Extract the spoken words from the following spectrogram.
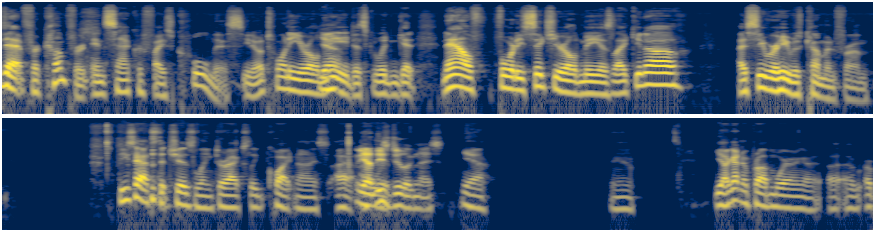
that for comfort and sacrifice coolness. You know, 20 year old Yeah. me just wouldn't get. Now, 46 year old me is like, you know, I see where he was coming from. These hats that Chiz linked are actually quite nice. I, Yeah, I these would- do look nice. Yeah. Yeah. Yeah, I got no problem wearing a. a, a,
